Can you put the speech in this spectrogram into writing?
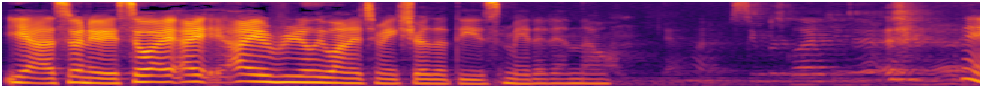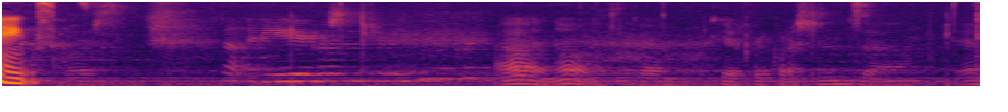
yeah. So anyway, so I, I I really wanted to make sure that these made it in, though. Yeah, I'm super glad you did. Yeah, Thanks. any questions for you? Uh, no, I think I'm good for questions. Uh,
